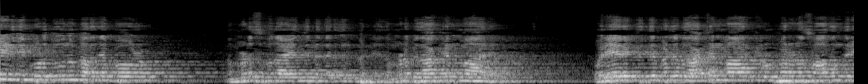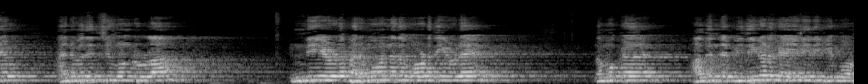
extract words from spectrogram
എഴുതി കൊടുത്തു എന്ന് പറഞ്ഞപ്പോൾ നമ്മുടെ സമുദായത്തിന്റെ നിലനിൽപ്പല്ലേ നമ്മുടെ പിതാക്കന്മാര് ഒരേ രക്തത്തിൽപ്പെട്ട പിതാക്കന്മാർക്ക് ഉൾഭരണ സ്വാതന്ത്ര്യം അനുവദിച്ചുകൊണ്ടുള്ള ഇന്ത്യയുടെ പരമോന്നത കോടതിയുടെ നമുക്ക് അതിന്റെ വിധികൾ കയ്യിലിരിക്കുമ്പോൾ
